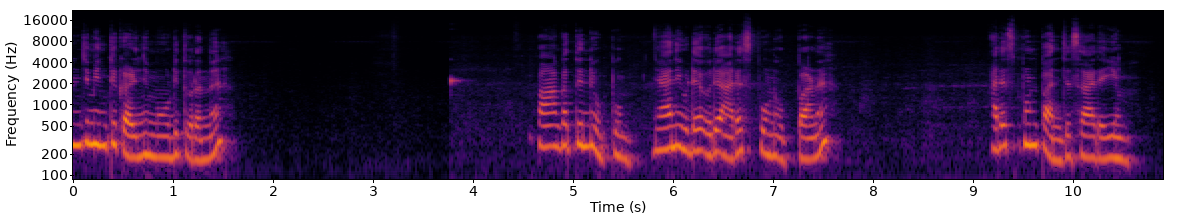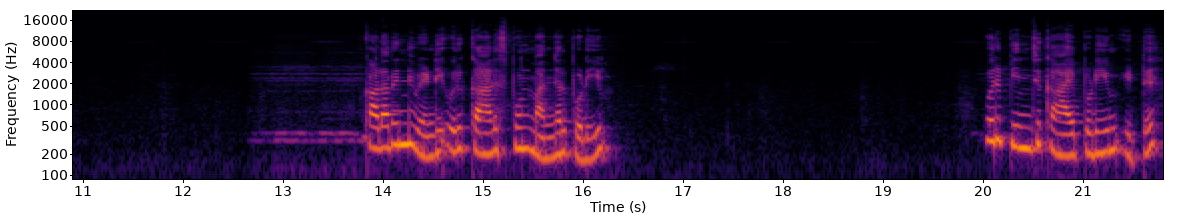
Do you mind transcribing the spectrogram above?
അഞ്ച് മിനിറ്റ് കഴിഞ്ഞ് മൂടി തുറന്ന് പാകത്തിന് ഉപ്പും. ഞാനിവിടെ ഒരു അര സ്പൂൺ ഉപ്പാണ്. അര സ്പൂൺ പഞ്ചസാരയും. കളറിന് വേണ്ടി ഒരു കാൽ സ്പൂൺ മഞ്ഞൾപ്പൊടിയും. ഒരു പിഞ്ച് കായപ്പൊടിയും ഇട്ട്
